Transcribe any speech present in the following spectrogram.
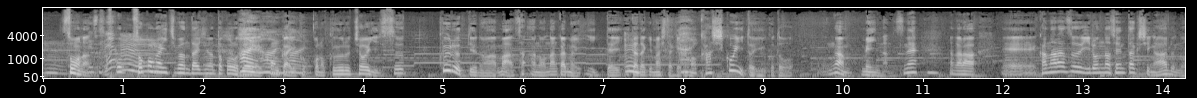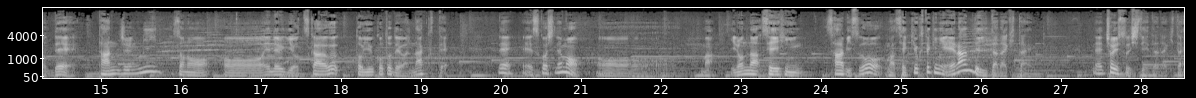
うん。そうなんです。ね。そこうん。うんそこが一番大事なところで、はいはいはい。今回ここのクールチョイスクールっていうのは、まあ、さあの何回も言っていただきましたけれども、うん。はい。賢いということがメインなんですね、だから、えー必ずいろんな選択肢があるので単純にそのおエネルギーを使うということではなくてで、えー少しでもおまあ、いろんな製品サービスを、まあ、積極的に選んでいただきたい。でチョイスしていただきたい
